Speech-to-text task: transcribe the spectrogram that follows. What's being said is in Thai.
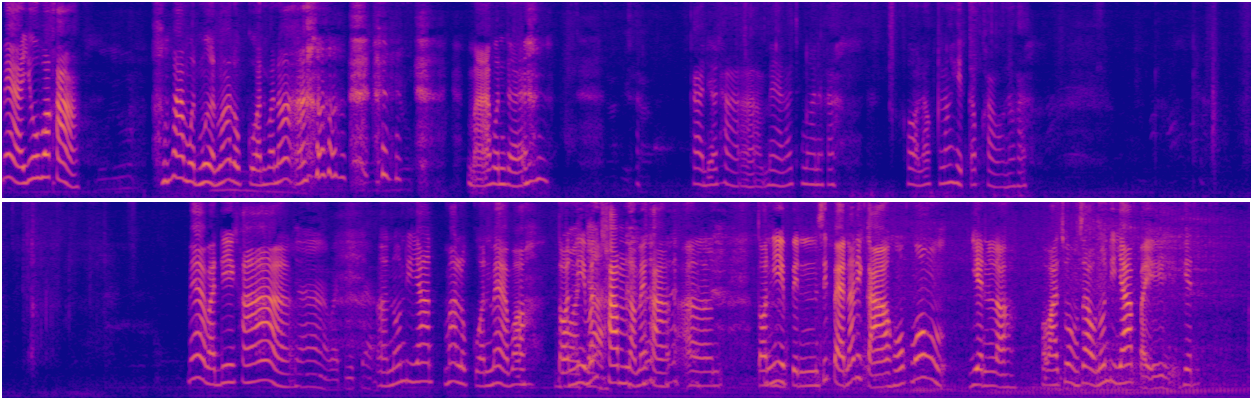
แม่อายุวะค่ะ มาหมืดมืดๆมารบกวนวะเนาะอะหมาเพิ่นก็ค่ะเดี๋ยวถ่าแม่แล้วจังน้อยนะคะ ก็แล้วกำลังเห็ดกับเขาวนะคะ แม่สวัสดีค่ะจ้าสวัสดีจ้าเอ่อน้นที่ญาติมารบกวนแม่บ่ตอนนี้มันจ้ะค่ำแล้วไหมคะเอ่อตอนนี้เป็นสิบแปดนาฬิกาหกโมงเย็นละเพราะว่าช่วงเช้าน้นที่ญาติไปเฮ็ด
